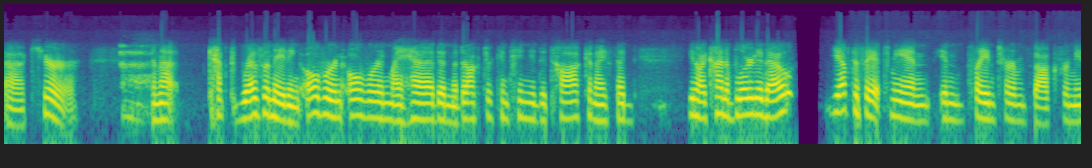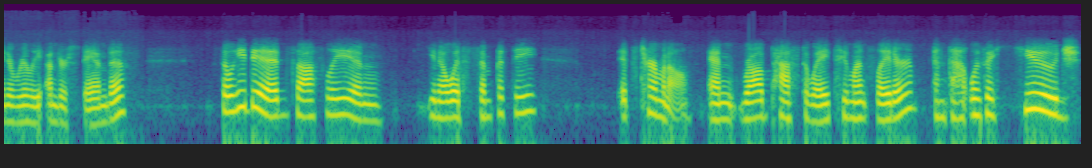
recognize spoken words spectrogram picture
uh, cure. Uh. And that kept resonating over and over in my head, and the doctor continued to talk, and I said, You know, I kind of blurted out, you have to say it to me in, in plain terms, Doc, for me to really understand this. So he did softly and, you know, with sympathy. It's terminal. And Rob passed away two months later, and that was a huge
